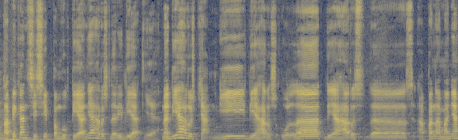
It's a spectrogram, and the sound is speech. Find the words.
tapi kan sisi pembuktiannya harus dari dia Ya. nah dia harus canggih dia harus ulet dia harus eh, apa namanya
